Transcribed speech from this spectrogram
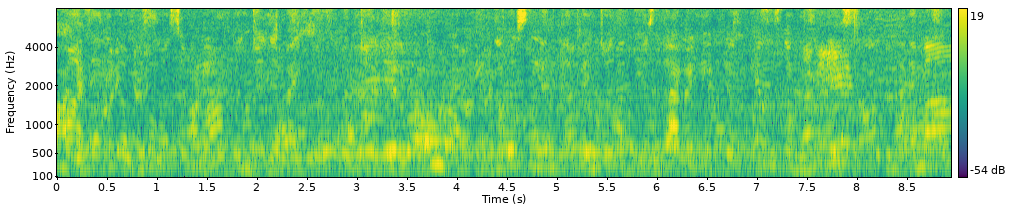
આઝાદી મહોત્સવમાં પંચોતેર બાઈકો પંચોતેર દિવસની અંદર પંચોતેર દિવસના એક એમાં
